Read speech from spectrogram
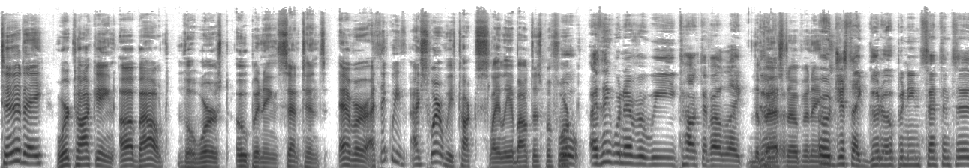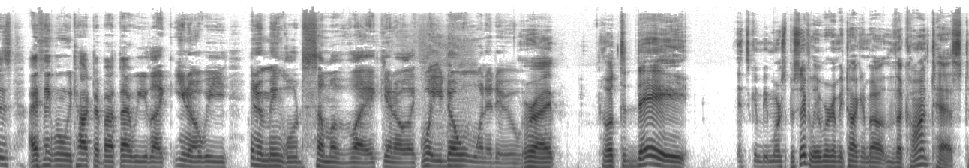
Today we're talking about the worst opening sentence ever. I think we've, I swear we've talked slightly about this before. Well, I think whenever we talked about like the good- best opening, or oh, just like good opening sentences, I think when we talked about that, we like you know we intermingled some of like you know like what you don't want to do. Right. Well, today it's going to be more specifically. We're going to be talking about the contest.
